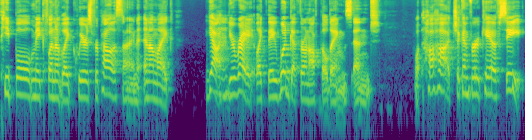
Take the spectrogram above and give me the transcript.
people make fun of like queers for palestine and i'm like yeah Mhm. you're right like they would get thrown off buildings and what haha chicken for kfc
